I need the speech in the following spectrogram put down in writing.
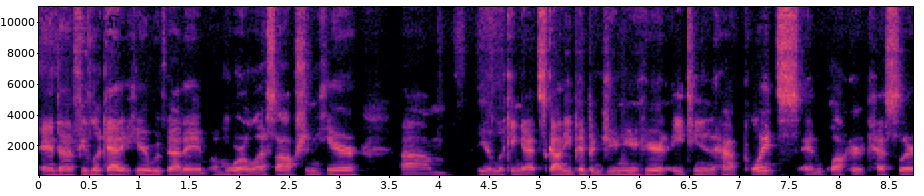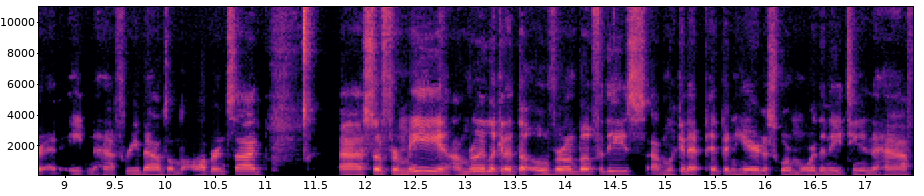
And uh, if you look at it here, we've got a, a more or less option here. Um, you're looking at Scottie Pippen Jr. here at 18 and a half points and Walker Kessler at eight and a half rebounds on the Auburn side. Uh, so for me, I'm really looking at the over on both of these. I'm looking at Pippen here to score more than 18 and a half.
